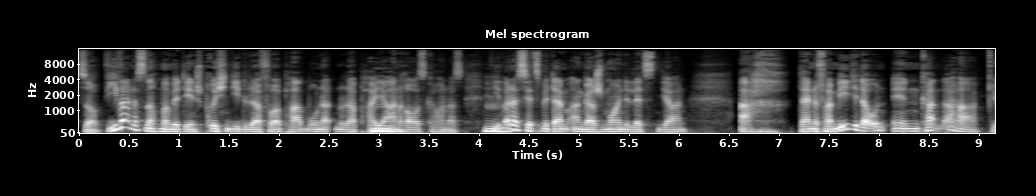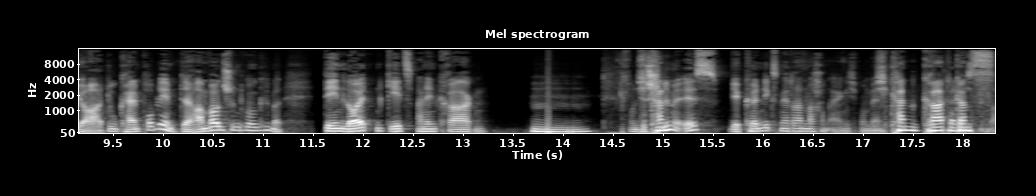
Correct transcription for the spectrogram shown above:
so, wie war das nochmal mit den Sprüchen, die du da vor ein paar Monaten oder ein paar Hm. Jahren rausgehauen hast? Wie Hm. war das jetzt mit deinem Engagement in den letzten Jahren? Ach, deine Familie da unten in Kandahar? Ja, du, kein Problem. Da haben wir uns schon drum gekümmert. Den Leuten geht's an den Kragen. Mhm. Und das kann- Schlimme ist, wir können nichts mehr dran machen eigentlich im Moment. Ich kann gerade ein ganz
